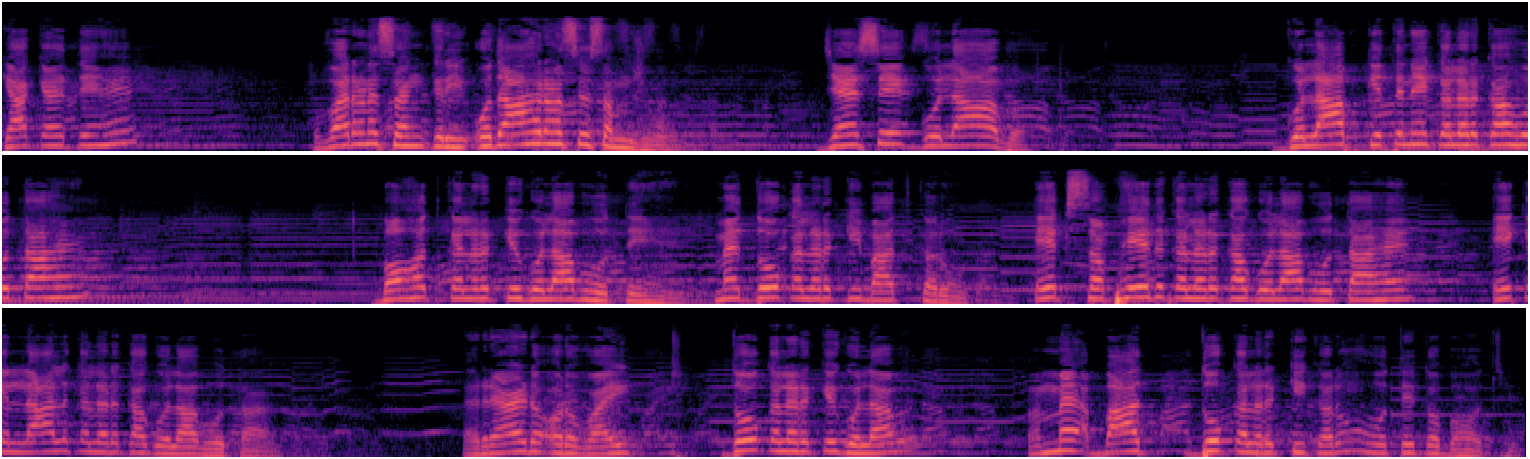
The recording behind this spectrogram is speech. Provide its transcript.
क्या कहते हैं? वर्ण संकरी, उदाहरण से समझो। जैसे गुलाब गुलाब कितने कलर का होता है? बहुत कलर के गुलाब होते हैं। मैं दो कलर की बात करूँ। एक सफ़ेद कलर का गुलाब होता है, एक लाल कलर का गुलाब होता है। रेड और व्हाइट दो कलर के गुलाब। मैं बात दो कलर की करूँ, होते तो बहुत है।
